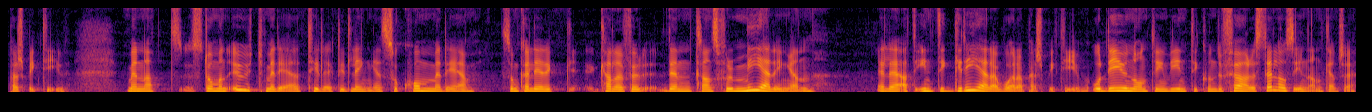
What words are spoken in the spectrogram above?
perspektiv. Men att står man ut med det tillräckligt länge så kommer det som Karl-Erik kallar för den transformeringen, eller att integrera våra perspektiv. Och det är ju någonting vi inte kunde föreställa oss innan kanske.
